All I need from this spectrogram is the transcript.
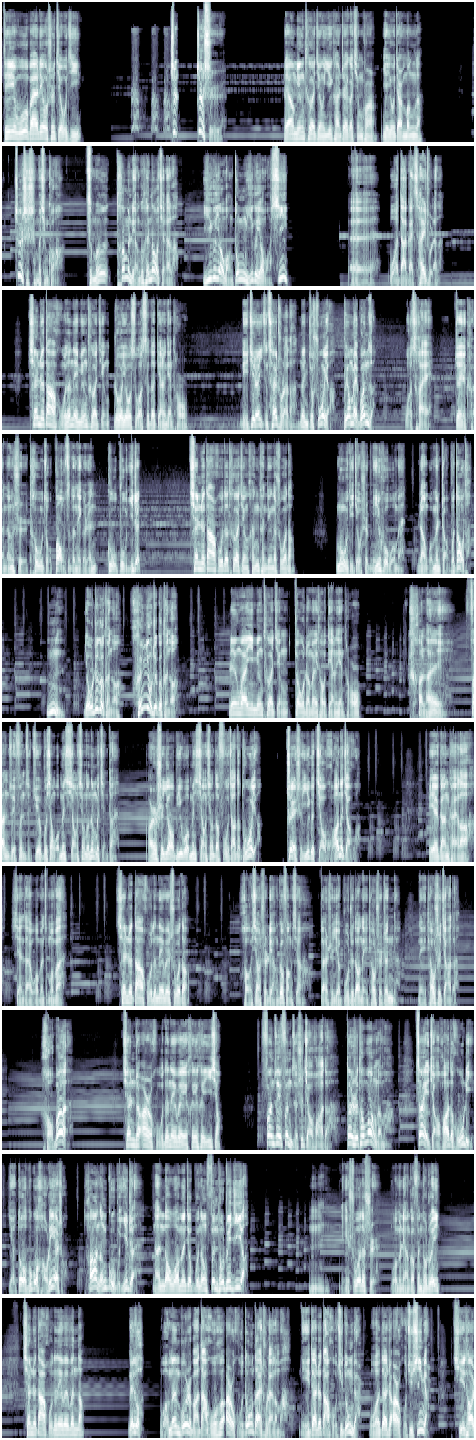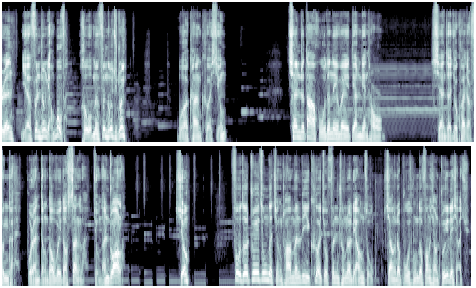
第五百六十九集，这这是两名特警一看这个情况，也有点懵了。这是什么情况？怎么他们两个还闹起来了？一个要往东，一个要往西。呃，我大概猜出来了。牵着大虎的那名特警若有所思的点了点头。你既然已经猜出来了，那你就说呀，不要卖关子。我猜。这可能是偷走豹子的那个人，故布疑阵。牵着大虎的特警很肯定地说道：“目的就是迷惑我们，让我们找不到他。”嗯，有这个可能，很有这个可能。另外一名特警皱着眉头点了点头。看来，犯罪分子绝不像我们想象的那么简单，而是要比我们想象的复杂的多呀。这是一个狡猾的家伙。别感慨了。现在我们怎么办？牵着大虎的那位说道：“好像是两个方向，但是也不知道哪条是真的，哪条是假的。好办。”牵着二虎的那位嘿嘿一笑：“犯罪分子是狡猾的，但是他忘了吗？再狡猾的狐狸也斗不过好猎手。他能固步一阵，难道我们就不能分头追击啊？”“嗯，你说的是，我们两个分头追。”牵着大虎的那位问道。没错，我们不是把大虎和二虎都带出来了吗？你带着大虎去东边，我带着二虎去西面，其他人也分成两部分，和我们分头去追。我看可行。牵着大虎的那位点了点头。现在就快点分开，不然等到味道散了就难抓了。行。负责追踪的警察们立刻就分成了两组，向着不同的方向追了下去。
